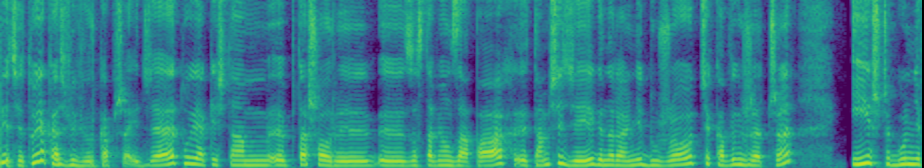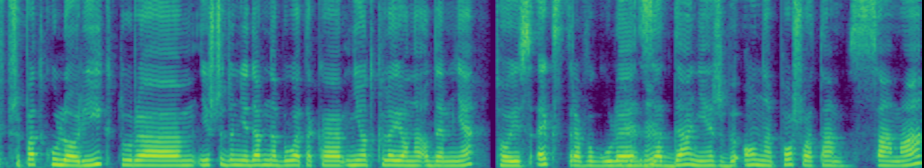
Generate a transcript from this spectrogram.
wiecie, tu jakaś wiewiórka przejdzie, tu jakieś tam y, ptaszory y, zostawią zapach, tam się dzieje generalnie dużo ciekawych rzeczy. I szczególnie w przypadku Lori, która jeszcze do niedawna była taka nieodklejona ode mnie, to jest ekstra w ogóle Mhm. zadanie, żeby ona poszła tam sama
